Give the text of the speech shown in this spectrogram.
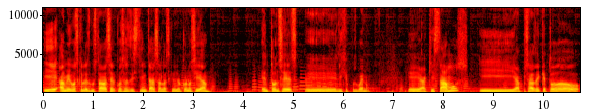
y amigos que les gustaba hacer cosas distintas a las que yo conocía. Entonces eh, dije, pues bueno, eh, aquí estamos y a pesar de que todo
